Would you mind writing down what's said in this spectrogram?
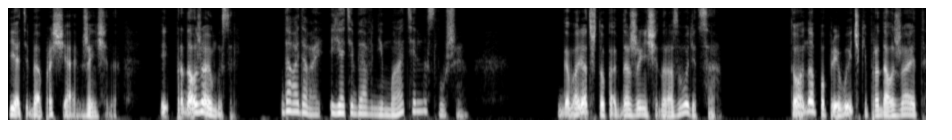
я тебя прощаю, женщина. И продолжаю мысль. Давай-давай, я тебя внимательно слушаю. Говорят, что когда женщина разводится, то она по привычке продолжает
